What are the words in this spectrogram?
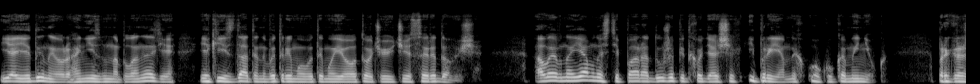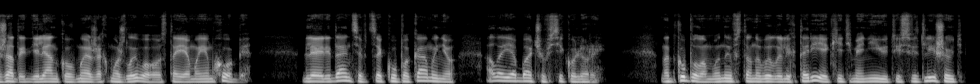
Я єдиний організм на планеті, який здатен витримувати моє оточуюче середовище. Але в наявності пара дуже підходящих і приємних оку каменюк. Прикрашати ділянку в межах можливого стає моїм хобі. Для ріданців це купа каменю, але я бачу всі кольори. Над куполом вони встановили ліхтарі, які тьмяніють і світлішають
